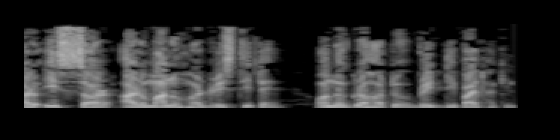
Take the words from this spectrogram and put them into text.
আৰু ঈশ্বৰ আৰু মানুহৰ দৃষ্টিতে অনুগ্ৰহতো বৃদ্ধি পাই থাকিল।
